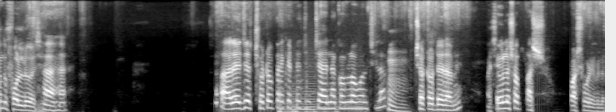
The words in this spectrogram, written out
কিন্তু ফল রয়েছে। হ্যাঁ হ্যাঁ। আর এই যে ছোট প্যাকেটে যে চায়না কমলা বলছিলাম। ছোট ডেরামে আচ্ছা। এগুলো সব পাঁচশো। পাঁচশো করে এগুলো।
